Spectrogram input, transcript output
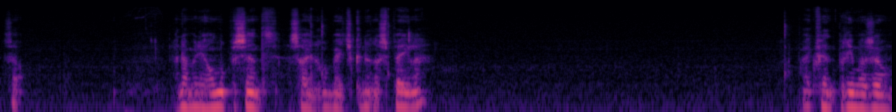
Zo. En dan met die 100% zou je nog een beetje kunnen gaan spelen. Maar ik vind het prima zo.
